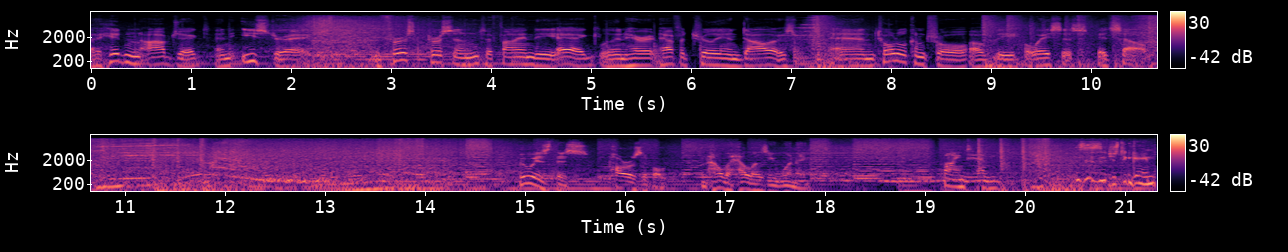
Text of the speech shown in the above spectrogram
a hidden object, an Easter egg. The first person to find the egg will inherit half a trillion dollars and total control of the oasis itself. Who is this Parzival, and how the hell is he winning? Find him. This isn't just a game.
